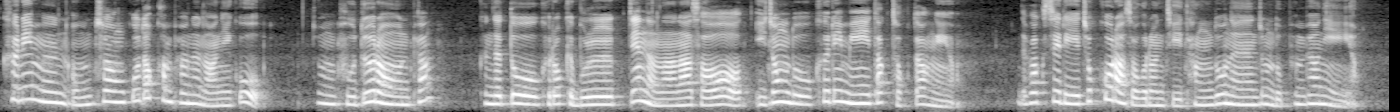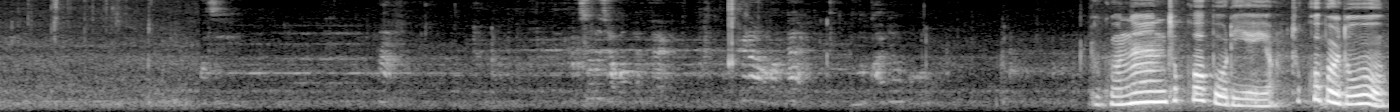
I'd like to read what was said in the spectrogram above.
크림은 엄청 꾸덕한 편은 아니고 좀 부드러운 편? 근데 또 그렇게 묽지는 않아서 이 정도 크림이 딱 적당해요. 근데 확실히 초코라서 그런지 당도는 좀 높은 편이에요. 이거는 초코볼이에요. 초코볼도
